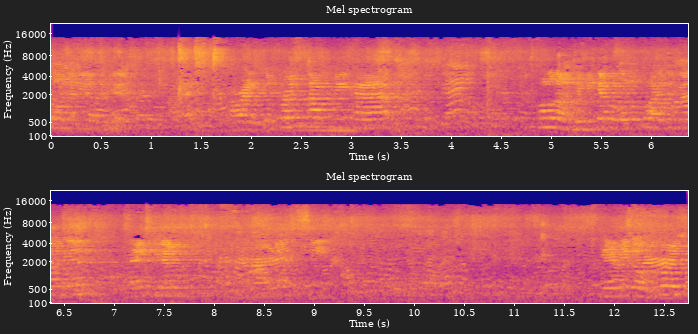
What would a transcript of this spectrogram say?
on to other hip. All right, so first up we have, hold on, can you get a little quiet? Thank you. Here go.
